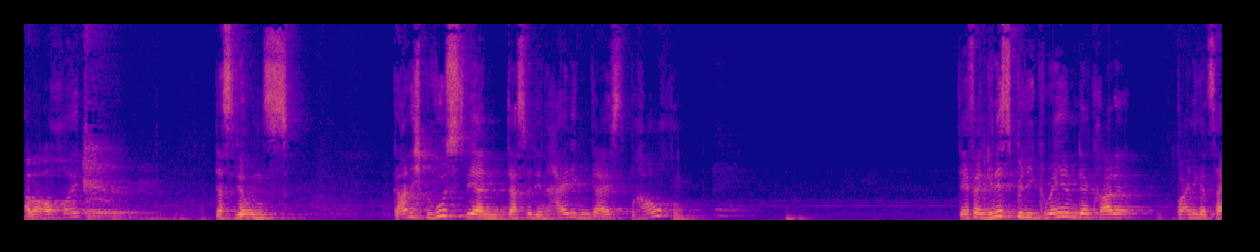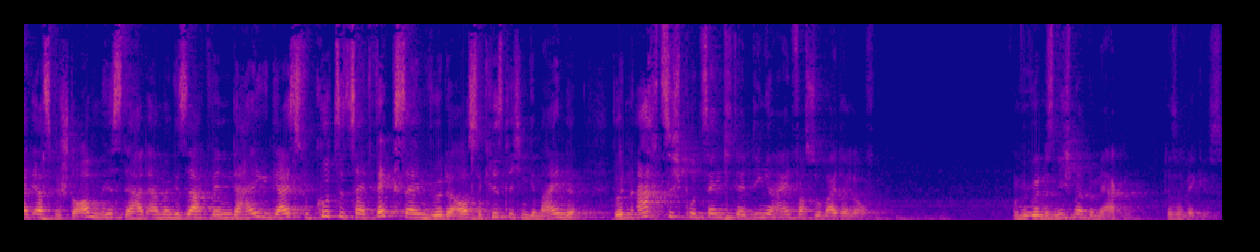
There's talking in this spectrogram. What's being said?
aber auch heute, dass wir uns gar nicht bewusst werden, dass wir den Heiligen Geist brauchen. Der Evangelist Billy Graham, der gerade vor einiger Zeit erst gestorben ist, der hat einmal gesagt, wenn der Heilige Geist für kurze Zeit weg sein würde aus der christlichen Gemeinde, würden 80 Prozent der Dinge einfach so weiterlaufen. Und wir würden es nicht mehr bemerken, dass er weg ist.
